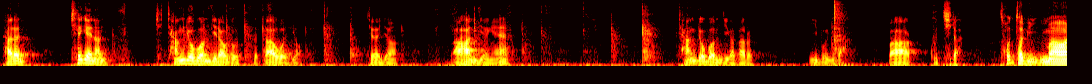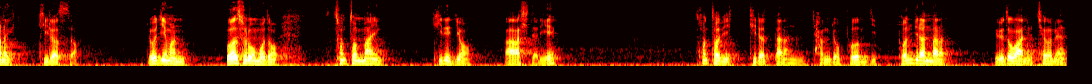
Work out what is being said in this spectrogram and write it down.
다른 책에는 장조범지라고도 나오죠. 저 저 마함경에 장조범지가 바로 이분이다. 마구치라. 손톱이 이만하게 길었어. 요즘은 멋으로 모두 손톱 많이 기르죠. 아가씨들이. 손톱이 길었다는 장조 범지. 범지란 말은 유도 아니요. 처음에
